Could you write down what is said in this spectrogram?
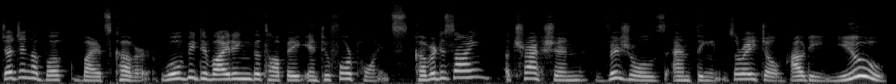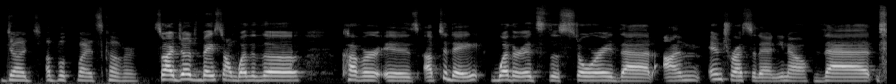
judging a book by its cover. We'll be dividing the topic into four points cover design, attraction, visuals, and themes. So, Rachel, how do you judge a book by its cover? So, I judge based on whether the cover is up to date, whether it's the story that I'm interested in, you know, that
